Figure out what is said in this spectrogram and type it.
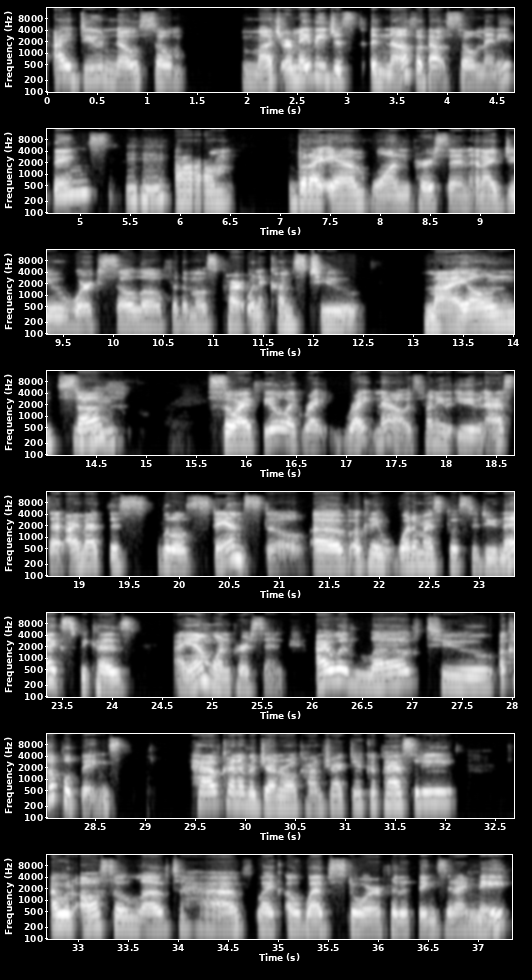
I do know so much, or maybe just enough about so many things. Mm-hmm. Um, but I am one person, and I do work solo for the most part when it comes to my own stuff. Mm-hmm. So i feel like right right now it's funny that you even asked that. I'm at this little standstill of okay what am i supposed to do next? Because i am one person. I would love to a couple things have kind of a general contractor capacity i would also love to have like a web store for the things that i mm. make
